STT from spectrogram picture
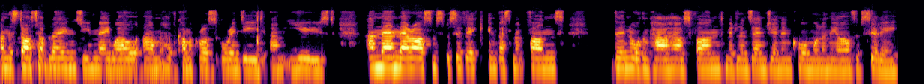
And the startup loans you may well um, have come across or indeed um, used. And then there are some specific investment funds the Northern Powerhouse Fund, Midlands Engine, and Cornwall and the Isles of Scilly,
